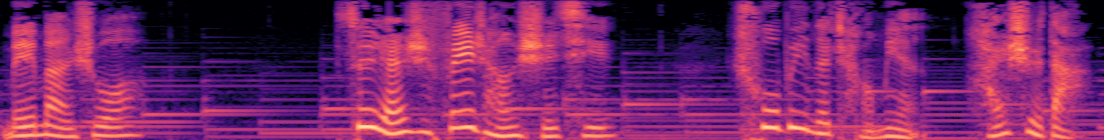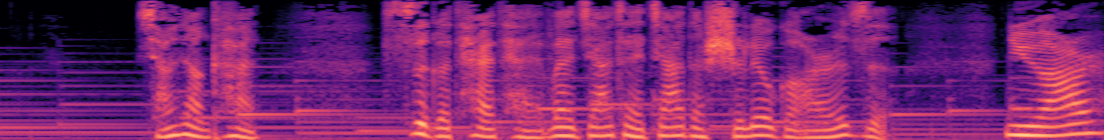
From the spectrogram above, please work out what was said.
美满说：“虽然是非常时期，出殡的场面还是大。想想看，四个太太外加在家的十六个儿子、女儿，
